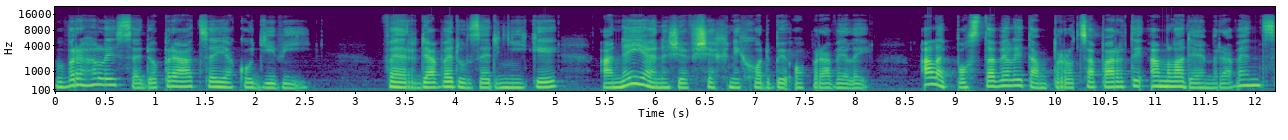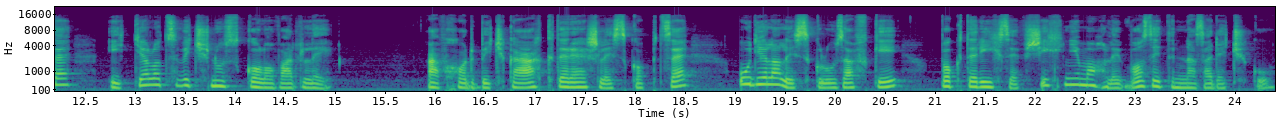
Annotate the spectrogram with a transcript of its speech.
Vrhli se do práce jako diví. Ferda vedl zedníky a nejen, že všechny chodby opravili, ale postavili tam pro caparty a mladé mravence i tělocvičnu z kolovadly. A v chodbičkách, které šly z kopce, udělali skluzavky, po kterých se všichni mohli vozit na zadečku.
